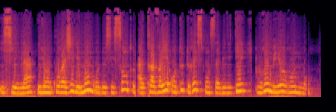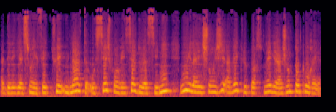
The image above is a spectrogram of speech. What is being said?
Ici et là, il a encouragé les membres de ces centres à travailler en toute responsabilité pour un meilleur rendement. La délégation a effectué une halte au siège provincial de la CENI où il a échangé avec le personnel et agents temporaires.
